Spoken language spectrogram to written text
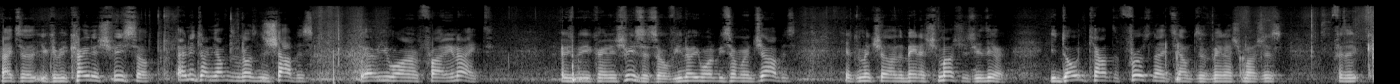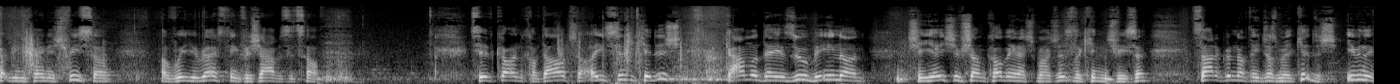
Right, so you can be kind of shvisa. Anytime Yom Tov goes into Shabbos, wherever you are on Friday night, is where you're kind of shvisa. So if you know you want to be somewhere in Shabbos, you have to make sure on the Bein Hashemashis you're there. You don't count the first night's Yom Tov Bein Hashemashis for the being kind of shvisa of where you're resting for Shabbos itself. Sivka and Chavdal Sha'aisin Kiddush Gamal Deyazu Be'inon Sheyeshiv Sham Kol Bein Hashmashas Lekin Shvisa It's not good enough they just made Kiddush. Even the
